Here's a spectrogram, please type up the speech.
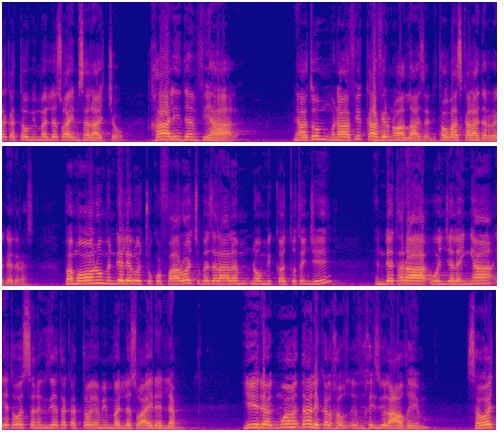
ተቀተው የሚመለሱ አይምሰላቸው። ካሊደን ፊሃ ምክንያቱም ሙናፊቅ ካፊር ነው አላህ ዘንድ ተውባ እስካላደረገ ድረስ። በመሆኑም እንደ ሌሎቹ ኩፋሮች በዘላለም ነው የሚቀጡት እንጂ እንደ ተራ ወንጀለኛ የተወሰነ ጊዜ ተቀጥተው የሚመለሱ አይደለም። ይህ ደግሞ ዛሊከ ልkhiዝዩ ልዓظም ሰዎች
